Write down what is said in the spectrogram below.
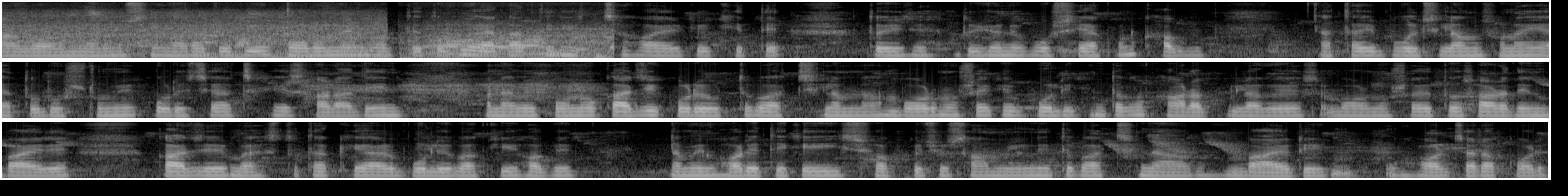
আর গরম গরম সিঙ্গারা যদিও গরমের মধ্যে তবু এক আধ ইচ্ছা হয় আর কি খেতে তো এই যে দুজনে বসে এখন খাব আর তাই বলছিলাম শোনাই এত দুষ্টুমি করেছে আজকে সারাদিন। মানে আমি কোনো কাজই করে উঠতে পারছিলাম না। বড়মশাইকে বলি কিন্তু আমার খারাপই লাগে। বড়মশাই তো সারাদিন বাইরে কাজে ব্যস্ত থাকে আর বলে বা কী হবে? আমি ঘরে থেকেই সব কিছু সামলে নিতে পারছি না আর বাইরে ঘর যারা করে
